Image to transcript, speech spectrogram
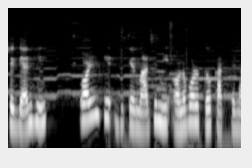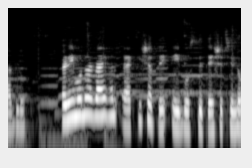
সে জ্ঞানহীন। অরিনকে বুকের মাঝে নিয়ে অনবরত কাঁদতে লাগল। রিমন আর রায়হান একই সাথে এই বস্তিতে এসেছিল।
